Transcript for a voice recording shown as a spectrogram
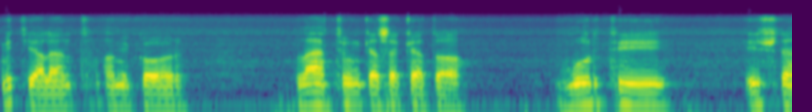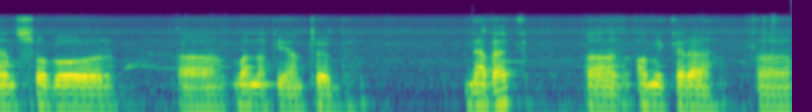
mit jelent, amikor látunk ezeket a murti, Isten szobor, vannak ilyen több nevek, amikre uh,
